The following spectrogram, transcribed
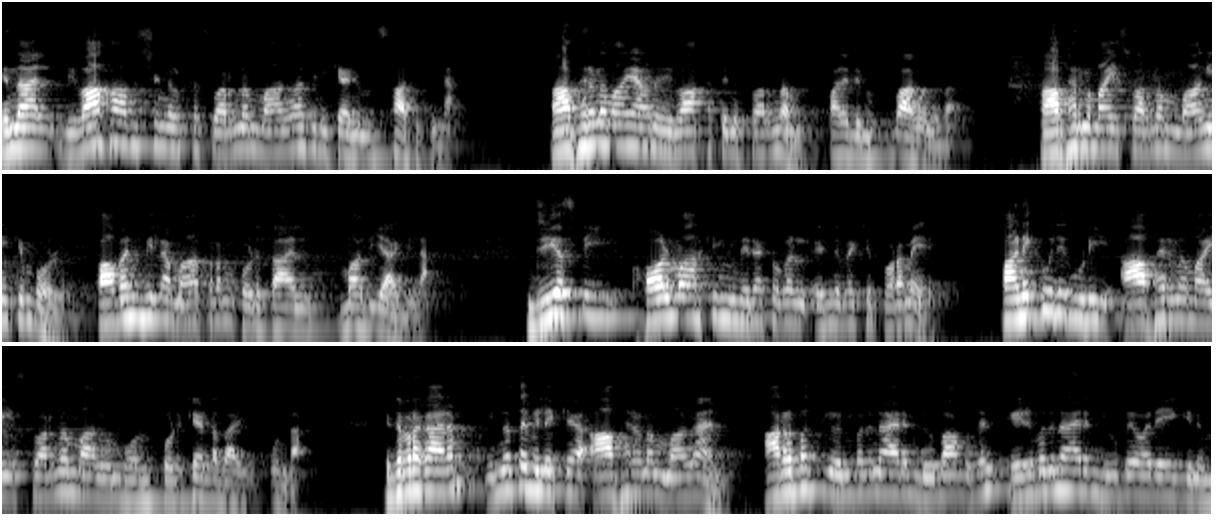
എന്നാൽ വിവാഹ ആവശ്യങ്ങൾക്ക് സ്വർണം വാങ്ങാതിരിക്കാനും സാധിക്കില്ല. ആഭരണമായാണ് വിവാഹത്തിന് സ്വർണം പലരും വാങ്ങുന്നത്. ആഭരണമായി സ്വർണം വാങ്ങിക്കുമ്പോൾ പവൻ വില മാത്രം കൊടുത്താൽ മതിയാകില്ല. ജി എസ് ടി ഹോൾമാർക്കിംഗ് നിരക്കുകൾ എന്നിവയ്ക്ക് പുറമെ പണിക്കൂലി കൂടി ആഭരണമായി സ്വർണം വാങ്ങുമ്പോൾ കൊടുക്കേണ്ടതായി ഉണ്ട്. ഇത് പ്രകാരം ഇന്നത്തെ വിലയ്ക്ക് ആഭരണം വാങ്ങാൻ അറുപത്തി ഒൻപതിനായിരം രൂപ മുതൽ എഴുപതിനായിരം രൂപ വരെയെങ്കിലും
